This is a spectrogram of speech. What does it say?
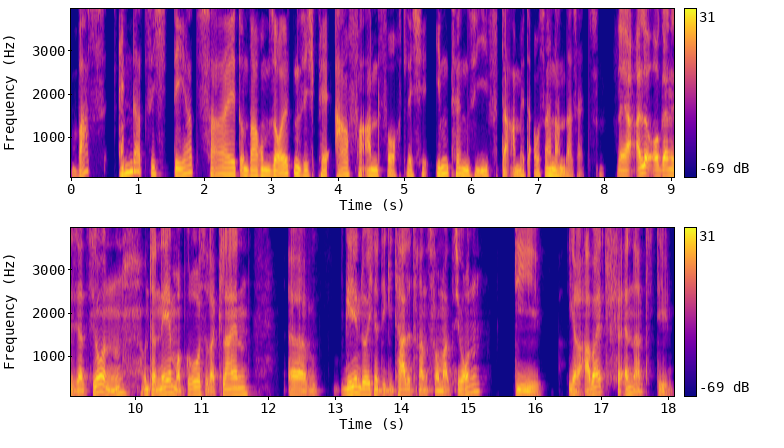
Was ändert sich derzeit und warum sollten sich PR-Verantwortliche intensiv damit auseinandersetzen? Naja, alle Organisationen, Unternehmen, ob groß oder klein, äh, gehen durch eine digitale Transformation, die ihre Arbeit verändert, die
